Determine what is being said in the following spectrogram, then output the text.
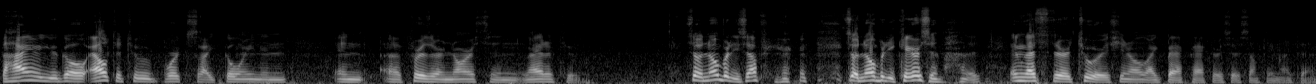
The higher you go, altitude works like going in, in uh, further north in latitude. So nobody's up here, so nobody cares about it, unless they're tourists, you know, like backpackers or something like that.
